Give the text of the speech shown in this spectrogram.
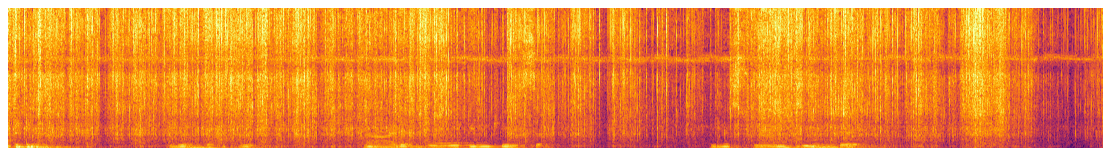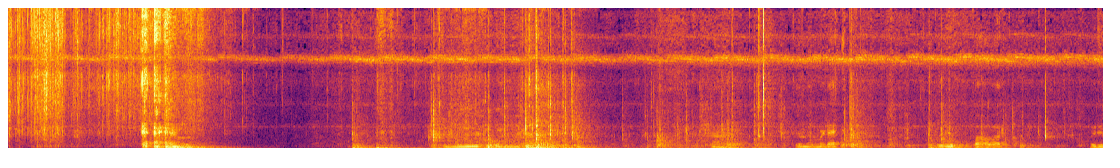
ഇതിലുണ്ട്. ഇത് നാല് ബോബിൻ കേസ് പിന്നെ സൂചിയുണ്ട് പിന്നെ ഇതിലെന്താണ് ആ ഇത് നമ്മുടെ ഒരു പവർ ഒരു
